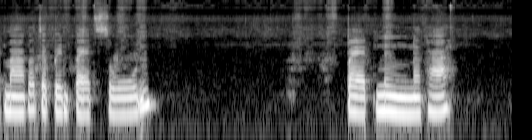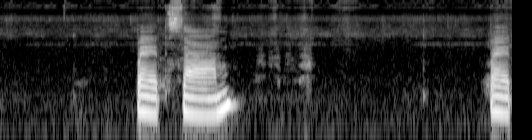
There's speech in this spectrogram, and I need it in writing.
ดมาก็จะเป็นแปดศูนย์แปดหนึ่งนะคะแปดสามแปด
